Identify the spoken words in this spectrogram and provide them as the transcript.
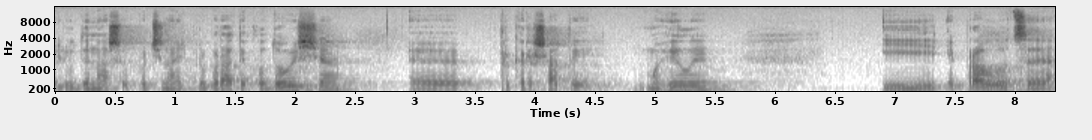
Люди наші починають прибирати кладовища, е, прикрашати могили. І, як правило, це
